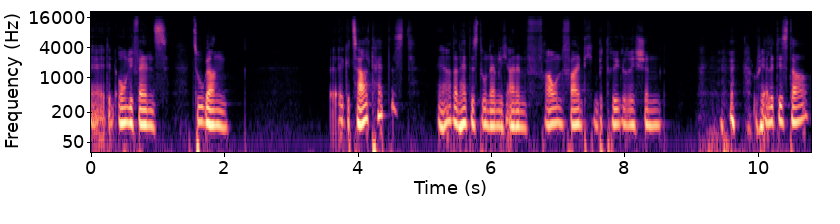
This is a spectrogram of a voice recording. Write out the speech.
äh, den OnlyFans-Zugang äh, gezahlt hättest, ja, dann hättest du nämlich einen frauenfeindlichen, betrügerischen Reality-Star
